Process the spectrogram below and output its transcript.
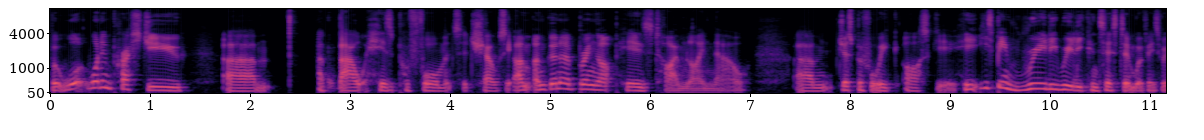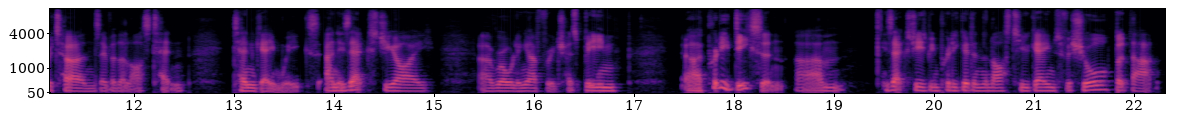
But what what impressed you um, about his performance at Chelsea. I'm, I'm going to bring up his timeline now. Um, just before we ask you, he, he's been really, really consistent with his returns over the last 10, 10 game weeks, and his XGI uh, rolling average has been uh, pretty decent. Um, his XG has been pretty good in the last two games for sure, but that, that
